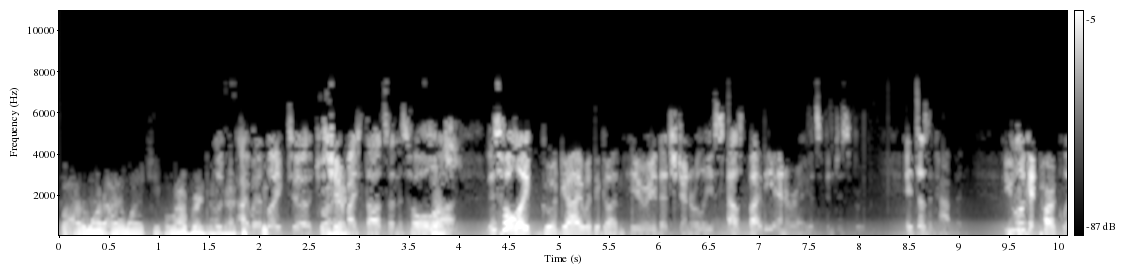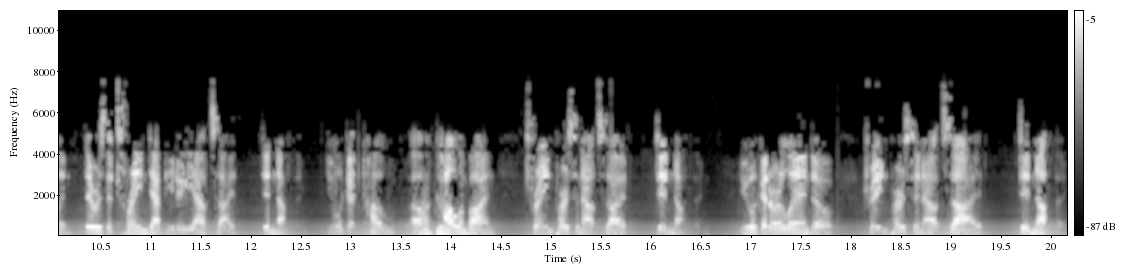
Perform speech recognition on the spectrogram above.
But I don't want, I don't want to keep elaborating Look, on that. I would But- like to just share ahead. my thoughts on this whole Yes. uh, this whole like good guy with a gun theory that's generally espoused by the NRA. It's been disproven. It doesn't happen. You look at Parkland, there was a trained deputy outside, did nothing. You look at Col- uh. Columbine, trained person outside, did nothing. You look at Orlando, trained person outside, did nothing.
